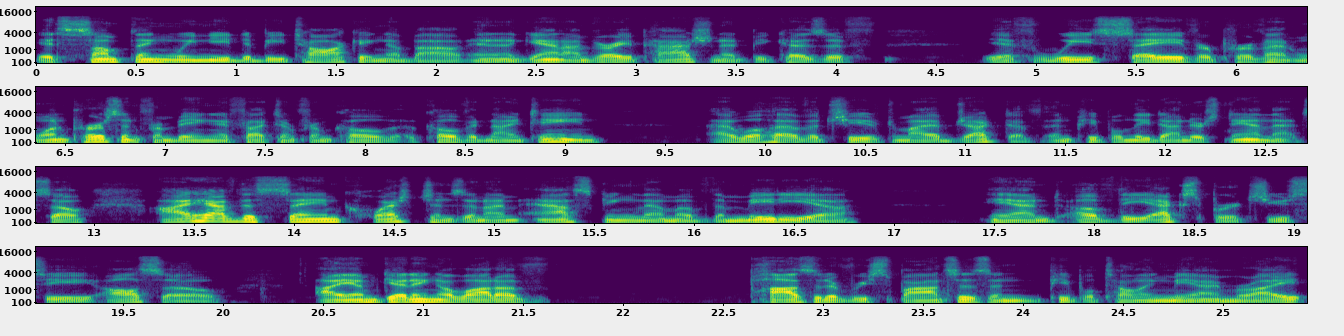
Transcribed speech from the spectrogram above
it's something we need to be talking about. And again, I'm very passionate because if if we save or prevent one person from being infected from COVID 19, I will have achieved my objective. And people need to understand that. So I have the same questions and I'm asking them of the media and of the experts you see also. I am getting a lot of positive responses and people telling me I'm right.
